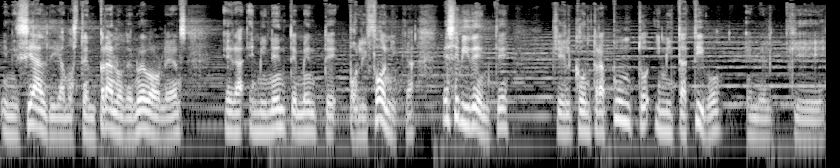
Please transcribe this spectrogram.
inicial, digamos temprano de Nueva Orleans, era eminentemente polifónica, es evidente que el contrapunto imitativo, en el que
